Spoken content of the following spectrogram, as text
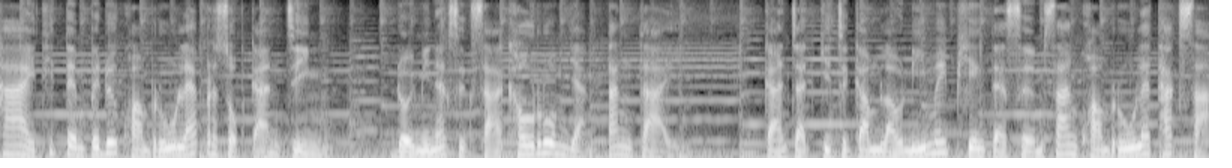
ค่ายที่เต็มไปด้วยความรู้และประสบการณ์จริง โดยมีนักศึกษาเข้าร่วมอย่างตั้งใจ การจัดกิจกรรมเหล่านี้ไม่เพียงแต่เสริมสร้างความรู้และทักษะ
